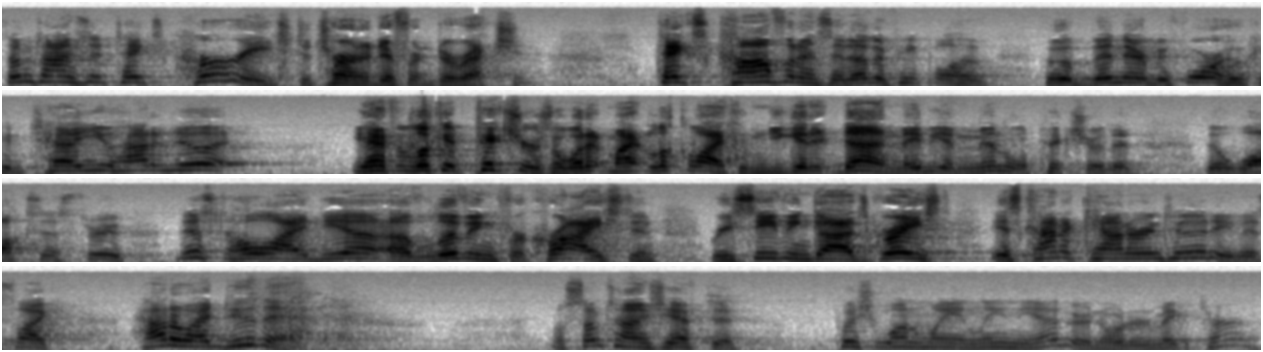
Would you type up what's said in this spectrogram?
Sometimes it takes courage to turn a different direction. It takes confidence that other people have, who have been there before who can tell you how to do it. You have to look at pictures of what it might look like when you get it done, maybe a mental picture that that walks us through. This whole idea of living for Christ and receiving God's grace is kind of counterintuitive. It's like, how do I do that? Well, sometimes you have to push one way and lean the other in order to make a turn.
